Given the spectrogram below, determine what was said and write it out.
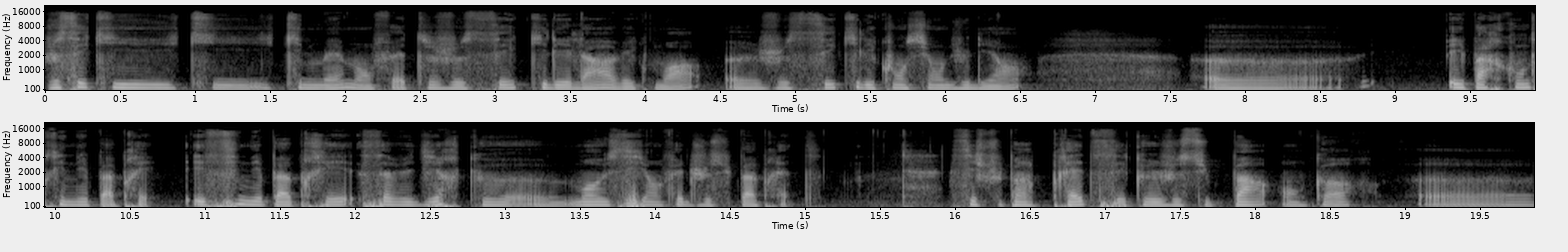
je sais qu'il m'aime en fait. Je sais qu'il est là avec moi. Euh, je sais qu'il est conscient du lien. Euh, et par contre, il n'est pas prêt. Et s'il n'est pas prêt, ça veut dire que moi aussi, en fait, je suis pas prête si je suis pas prête, c'est que je suis pas encore, euh,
